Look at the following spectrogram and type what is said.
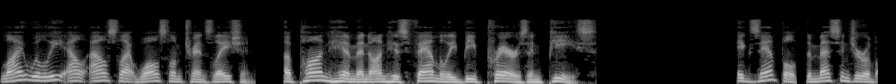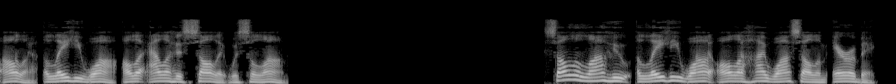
Li Wali al-Alslat Walslam translation, "...upon him and on his family be prayers and peace." Example, the Messenger of Allah alayhi wa Allah alahis salat was salam. Sallallahu alayhi wa alahi wasalam Arabic.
